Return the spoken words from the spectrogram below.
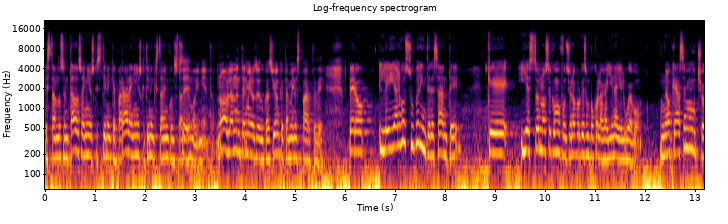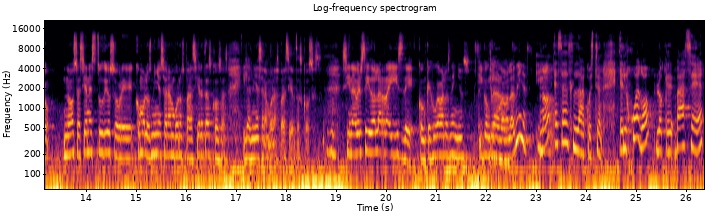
estando sentados, hay niños que se tienen que parar, hay niños que tienen que estar en constante movimiento, ¿no? Hablando en términos de educación, que también es parte de... Pero leí algo súper interesante que, y esto no sé cómo funciona porque es un poco la gallina y el huevo, ¿no? Que hace mucho, ¿no? Se hacían estudios sobre cómo los niños eran buenos para ciertas cosas y las niñas eran buenas para ciertas cosas, sin haberse ido a la raíz de con qué jugaban los niños y con qué jugaban las niñas, ¿no? esa es la cuestión. El juego lo que va a hacer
